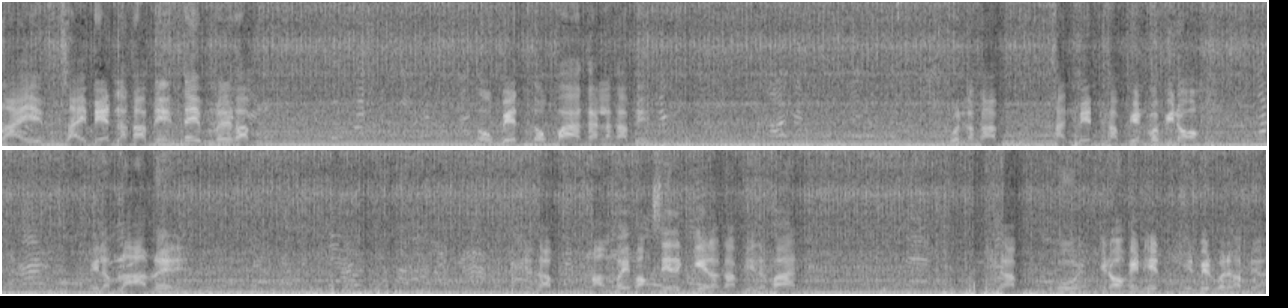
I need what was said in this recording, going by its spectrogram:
สายสายเบสแล้วครับนี่เต็มเลยครับตกเบสตกป้ากันล้วครับนี่คนล้วครับขั้นเบสครับเห็นว่าพี่น้องเป็นน้ำลามเลยนี่นี่ครับทำไปฟังสีสเกตแล้วครับนี่สะพานนี่ครับโอ้พี่น้องเห็นเห็นเห็นเม็ดบ่ะครับเนี่ย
